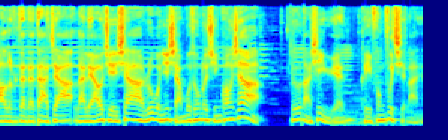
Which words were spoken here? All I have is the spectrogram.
，Oliver 带大家来了解一下，如果你想不通的情况下，都有哪些语言可以丰富起来。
